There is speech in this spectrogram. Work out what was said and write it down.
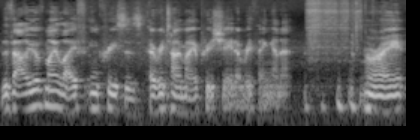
The value of my life increases every time I appreciate everything in it. All right.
